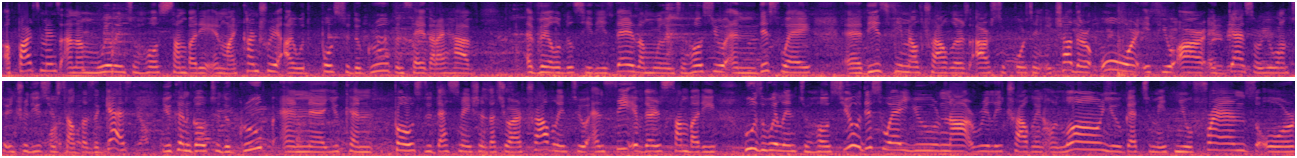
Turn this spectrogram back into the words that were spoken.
apartment and I'm willing to host somebody in my country. I would post to the group and say that I have availability these days. I'm willing to host you. And this way uh, these female travelers are supporting each other. Or if you are a guest or you want to introduce yourself as a guest you can go to the group and uh, you can post the destination that you are traveling to and see if there is somebody who's willing to host you. This way you're not really traveling alone. You get to meet new friends or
